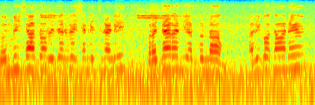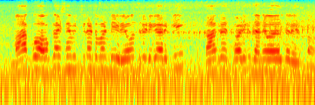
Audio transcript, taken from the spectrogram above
తొమ్మిది శాతం రిజర్వేషన్ ఇచ్చినని ప్రచారం చేస్తున్నాం. అందుకోసమనే మాకు అవకాశం ఇచ్చినటువంటి రేవంత్ రెడ్డి గారికి కాంగ్రెస్ పార్టీకి ధన్యవాదాలు తెలియజేస్తాం.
